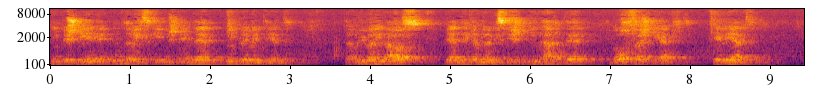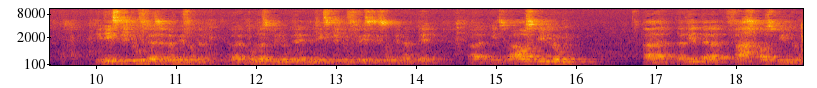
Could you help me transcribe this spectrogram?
in bestehende Unterrichtsgegenstände implementiert. Darüber hinaus werden die kriminalistischen Inhalte noch verstärkt gelehrt. Die nächste Stufe, also wenn wir von der äh, Grundausbildung reden, die nächste Stufe ist die sogenannte äh, E2-Ausbildung. Äh, da wird bei der Fachausbildung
